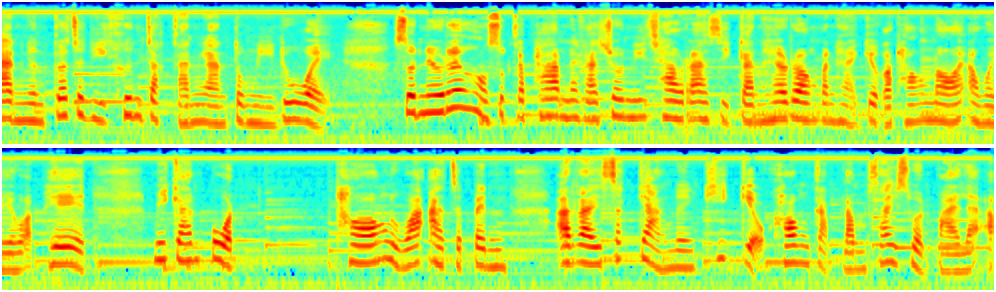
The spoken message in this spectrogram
การเงินก็จะดีขึ้นจากการงานตรงนี้ด้วย ส่วนในเรื่องของสุขภาพนะคะ ช่วงนี้ชาวราศีกันให้ระวังปัญหาเกี่ยวกับท้องน้อยอวัยวะเพศ มีการปวด ท้องหรือว่าอาจจะเป็นอะไรสักอย่างหนึ่งที่เกี่ยวข้องกับลำไส้ส่วนปลายและอ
